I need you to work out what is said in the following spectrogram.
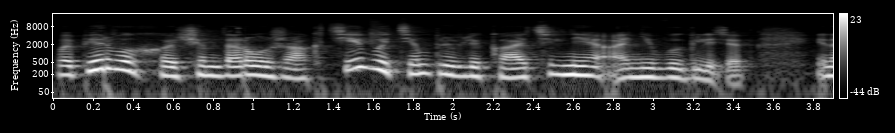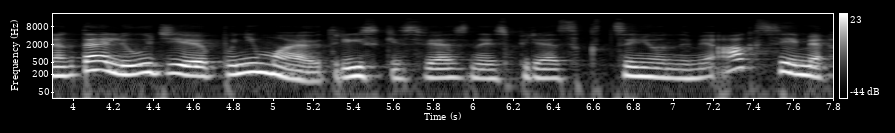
Во-первых, чем дороже активы, тем привлекательнее они выглядят. Иногда люди понимают риски, связанные с переоцененными акциями,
